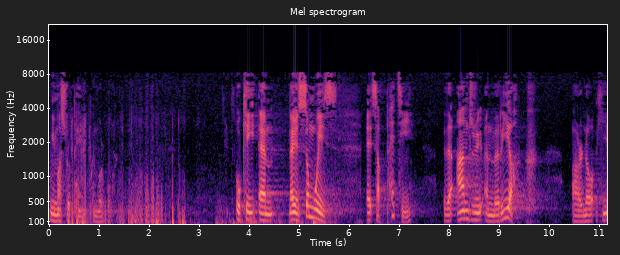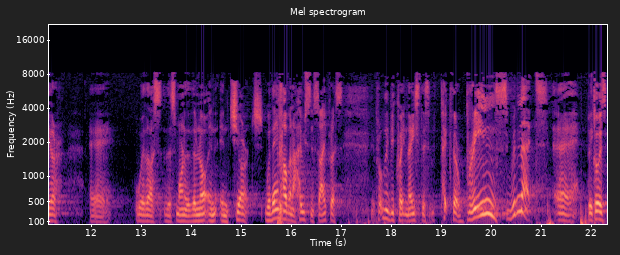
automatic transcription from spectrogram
We must repent when we're warned. Okay, um, now in some ways, it's a pity that Andrew and Maria are not here uh, with us this morning. That they're not in, in church. With them having a house in Cyprus, it'd probably be quite nice to pick their brains, wouldn't it? Uh, because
